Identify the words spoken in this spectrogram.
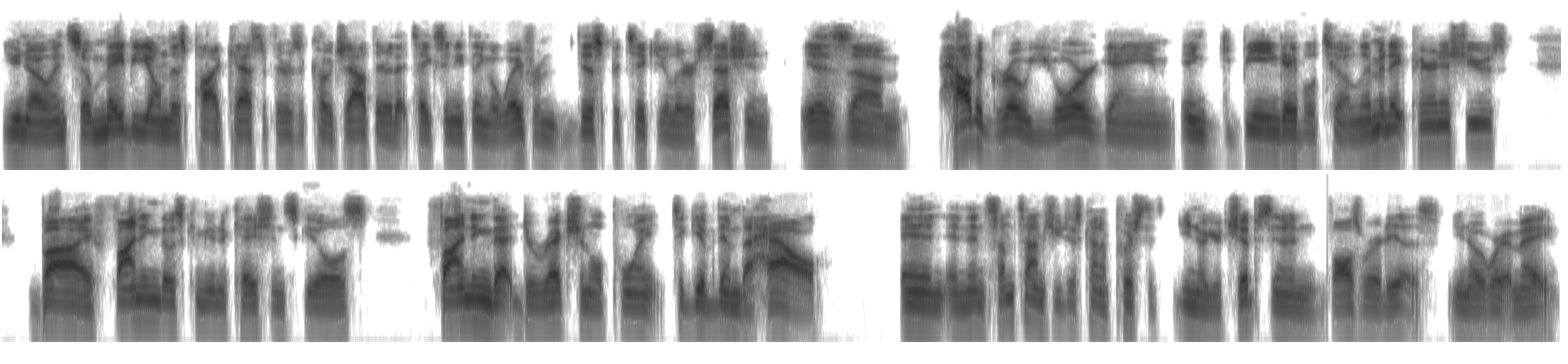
you know. And so maybe on this podcast, if there's a coach out there that takes anything away from this particular session, is um, how to grow your game and being able to eliminate parent issues by finding those communication skills, finding that directional point to give them the how. And, and then sometimes you just kind of push the, you know, your chips in and falls where it is, you know, where it may.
